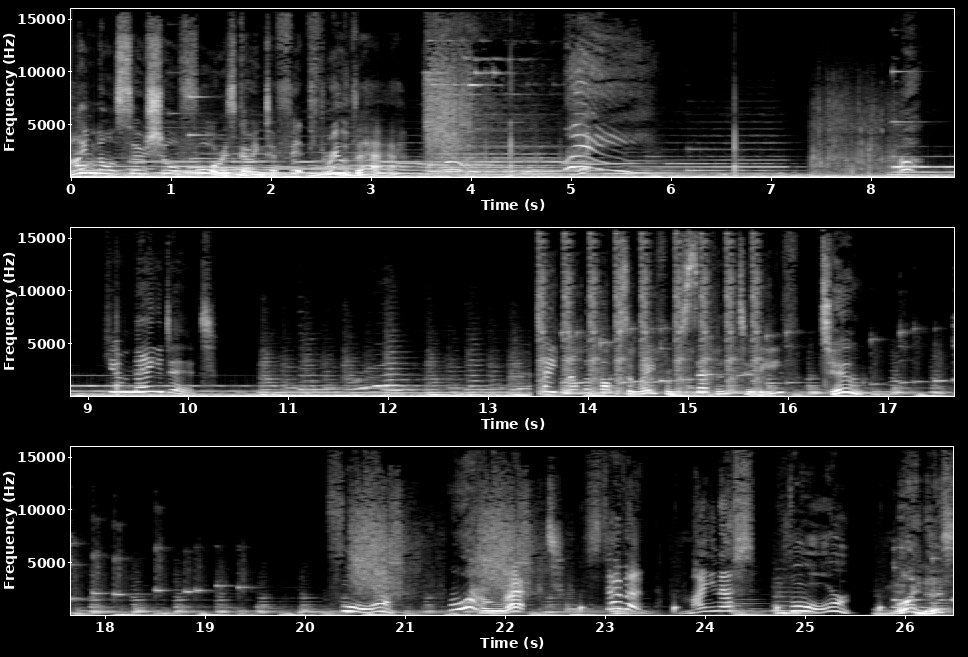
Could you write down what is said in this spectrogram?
I'm not so sure four is going to fit through there. Whee! You made it! Take Numberblocks away from seven to leave two. Four. One. Correct! Seven minus Four. One equals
